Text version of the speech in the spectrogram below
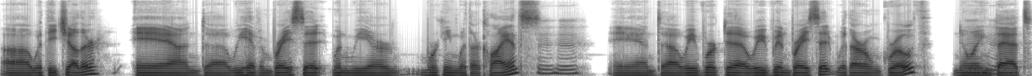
uh, with each other, and uh, we have embraced it when we are working with our clients Mm-hmm. and uh, we've worked uh, we've embraced it with our own growth knowing Mhm. that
